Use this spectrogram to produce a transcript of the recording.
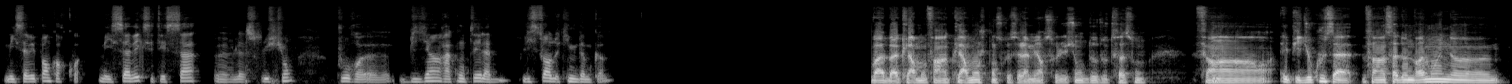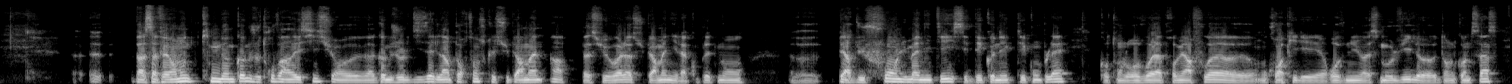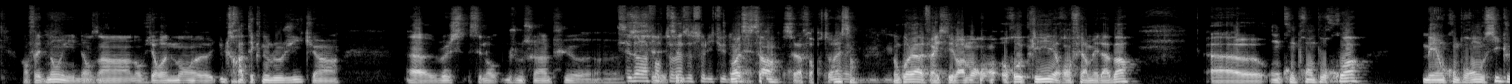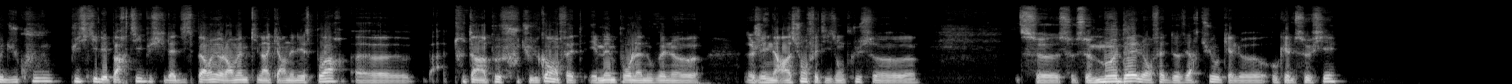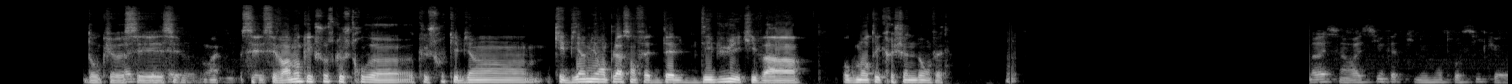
mais il savait pas encore quoi. Mais il savait que c'était ça euh, la solution pour bien raconter l'histoire de Kingdom Come. Ouais, bah clairement, enfin clairement, je pense que c'est la meilleure solution de toute façon. Enfin, et puis du coup, ça, enfin, ça donne vraiment une, bah, ça fait vraiment de Kingdom Come, je trouve, un récit sur, comme je le disais, l'importance que Superman a, parce que voilà, Superman, il a complètement perdu foi en l'humanité, il s'est déconnecté complet. Quand on le revoit la première fois, euh, on croit qu'il est revenu à Smallville euh, dans le Kansas. En fait, non, il est dans un environnement ultra technologique. je me souviens plus. c'est dans la forteresse de solitude. Ouais, c'est ça, c'est la forteresse. Hein. Donc voilà, il s'est vraiment replié, renfermé là-bas. on comprend pourquoi, mais on comprend aussi que du coup, puisqu'il est parti, puisqu'il a disparu alors même qu'il incarnait l'espoir, bah, tout a un peu foutu le camp en fait. Et même pour la nouvelle génération, en fait, ils ont plus euh, ce, modèle en fait de vertu auquel, euh, auquel se fier. Donc euh, c'est c'est vraiment quelque chose que je trouve que je trouve qui est bien qui est bien mis en place en fait dès le début et qui va augmenter crescendo en fait. c'est un récit en fait qui nous montre aussi que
